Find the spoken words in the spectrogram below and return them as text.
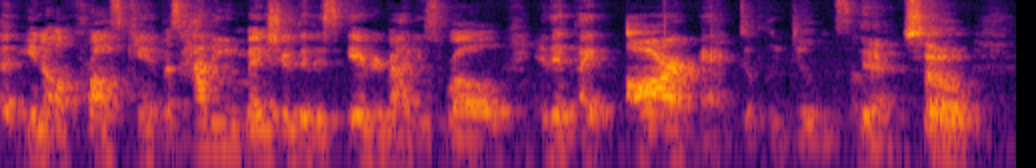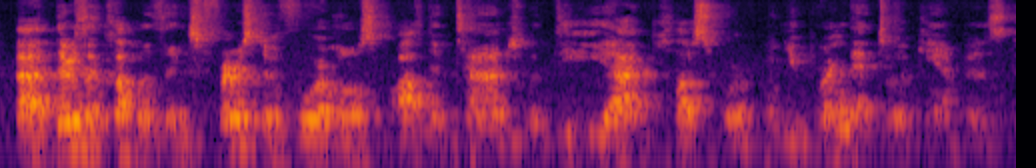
uh, you know across campus? How do you make sure that it's everybody's role and that they are actively doing something? Yeah, so uh, there's a couple of things. First and foremost, oftentimes with DEI plus work, when you bring that to a campus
